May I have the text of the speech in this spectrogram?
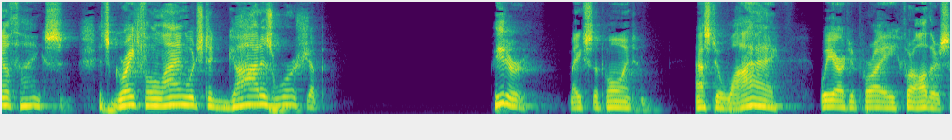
of thanks. It's grateful language to God as worship. Peter makes the point as to why we are to pray for others.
